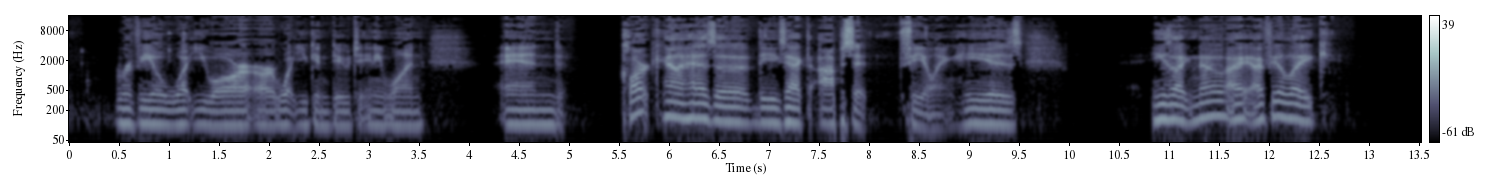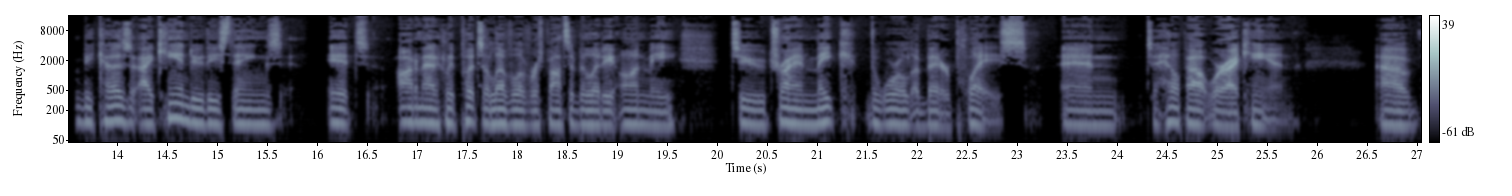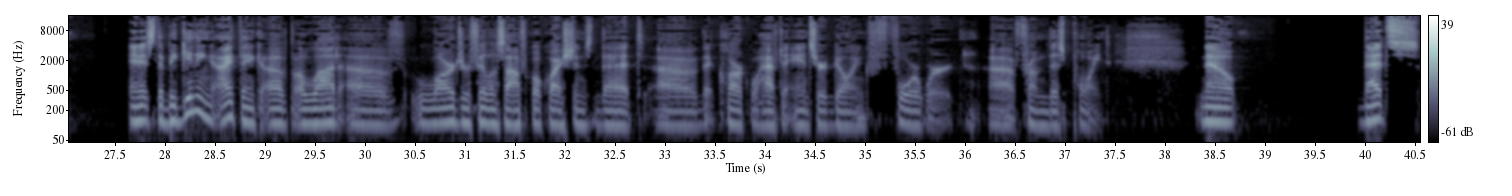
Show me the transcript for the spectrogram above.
reveal what you are or what you can do to anyone. And Clark kind of has a the exact opposite feeling. He is he's like, no, I, I feel like because I can do these things, it automatically puts a level of responsibility on me to try and make the world a better place and to help out where I can. Uh, and it's the beginning, I think, of a lot of larger philosophical questions that uh, that Clark will have to answer going forward uh, from this point. Now, that's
